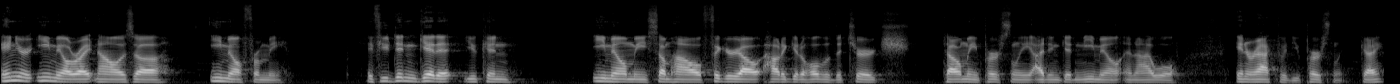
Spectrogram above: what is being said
In your email right now is a email from me. If you didn't get it, you can email me somehow, figure out how to get a hold of the church, tell me personally I didn't get an email, and I will interact with you personally, okay?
